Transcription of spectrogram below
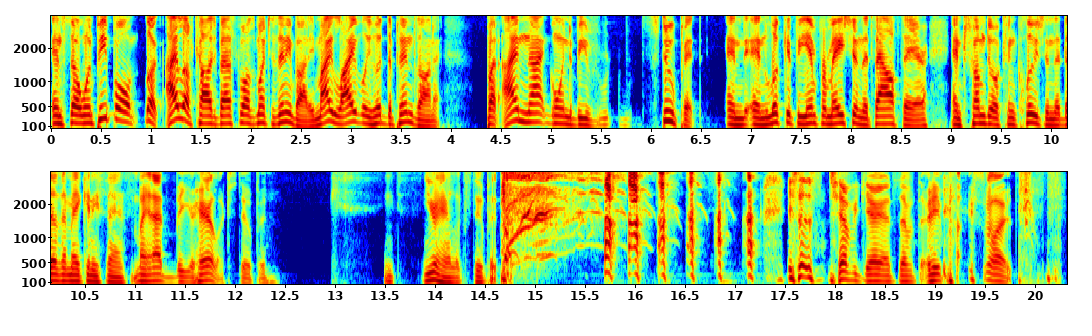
And so when people, look, I love college basketball as much as anybody. My livelihood depends on it. But I'm not going to be stupid and and look at the information that's out there and come to a conclusion that doesn't make any sense. Might not, but your hair looks stupid. Your hair looks stupid. you listen to Jeff and Gary on 730 Fox Sports.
